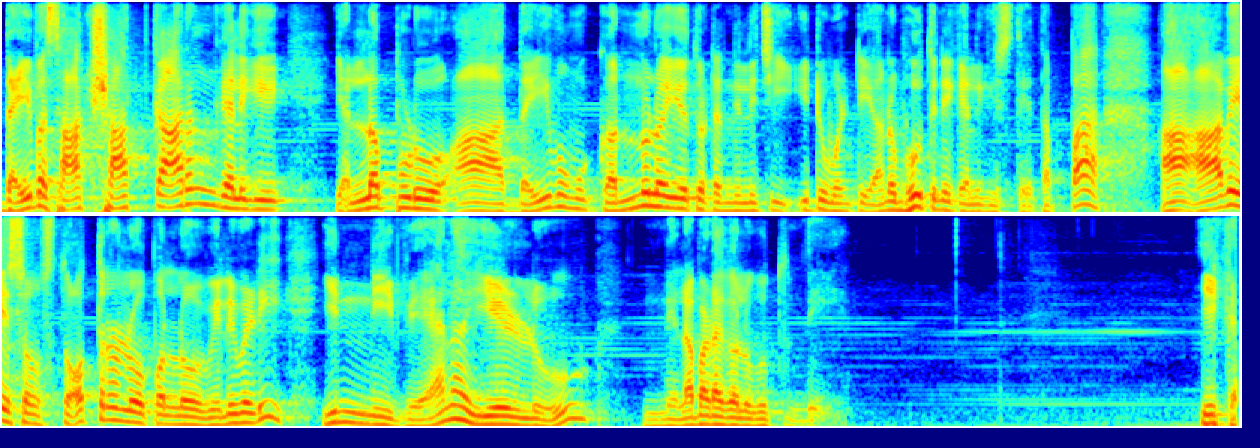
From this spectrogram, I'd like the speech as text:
దైవ సాక్షాత్కారం కలిగి ఎల్లప్పుడూ ఆ దైవము కన్నుల ఎదుట నిలిచి ఇటువంటి అనుభూతిని కలిగిస్తే తప్ప ఆ ఆవేశం స్తోత్ర రూపంలో వెలువడి ఇన్ని వేల ఏళ్ళు నిలబడగలుగుతుంది. ఇక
